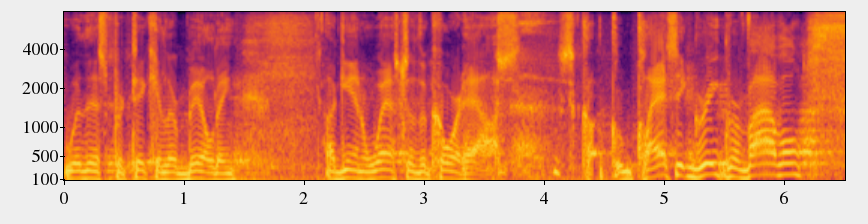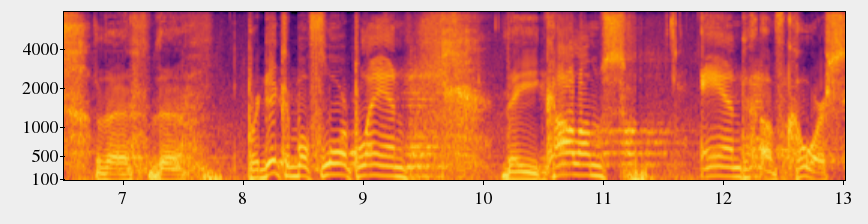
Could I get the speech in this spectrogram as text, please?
with this particular building again, west of the courthouse. classic Greek revival, the, the predictable floor plan, the columns, and of course,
